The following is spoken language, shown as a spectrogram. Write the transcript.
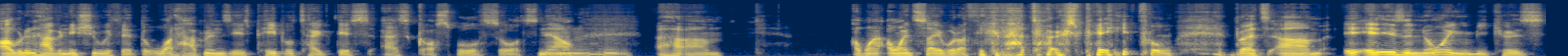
I wouldn't have an issue with it. But what happens is people take this as gospel of sorts. Now, mm-hmm. um, I won't I won't say what I think about those people, but um, it, it is annoying because.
